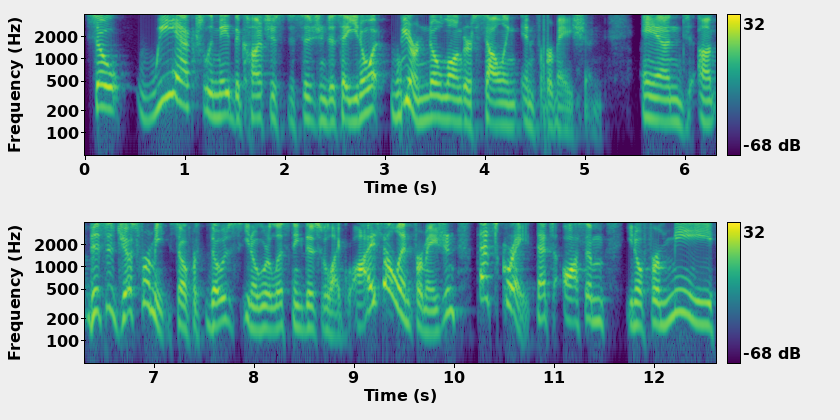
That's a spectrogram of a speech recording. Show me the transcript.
So we actually made the conscious decision to say, you know what, we are no longer selling information. And um, this is just for me. So for those you know who are listening to this are like, well, I sell information. That's great. That's awesome. You know, for me,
